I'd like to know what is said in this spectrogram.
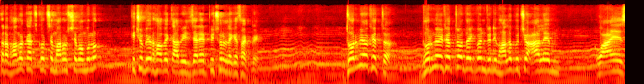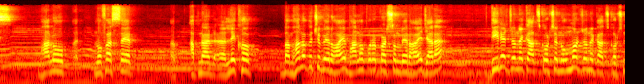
তারা ভালো কাজ করছে মানুষ সেবামূলক, কিছু বের হবে কাবিল যারা এর পিছনে লেগে থাকবে। ধর্মীয় ক্ষেত্র ধর্মীয় ক্ষেত্রেও দেখবেন যদি ভালো কিছু আলেম, ওয়াইস, ভালো মোফাসের আপনার লেখক বা ভালো কিছু বের হয়, ভালো কোনো পার্সন বের হয় যারা দিনের জন্য কাজ করছেন, উম্মার জন্য কাজ করছেন,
